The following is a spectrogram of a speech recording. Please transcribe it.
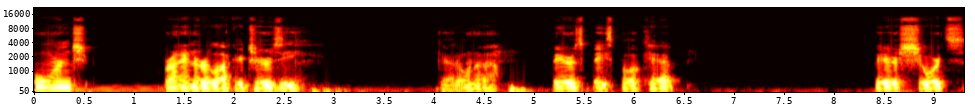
orange Brian Urlacher jersey. Got on a Bears baseball cap. Bears shorts.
